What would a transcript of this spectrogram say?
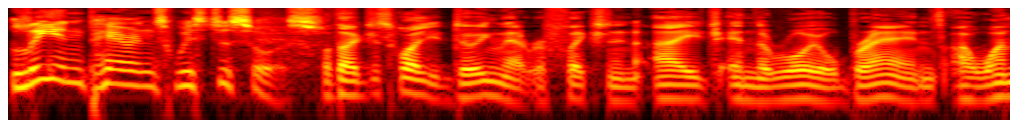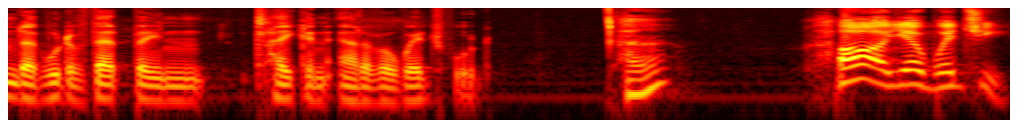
Lea and Perrin's Worcester sauce. Although, just while you're doing that reflection in age and the royal brands, I wonder would have that been taken out of a Wedgwood? Huh? Oh, yeah, wedgie.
